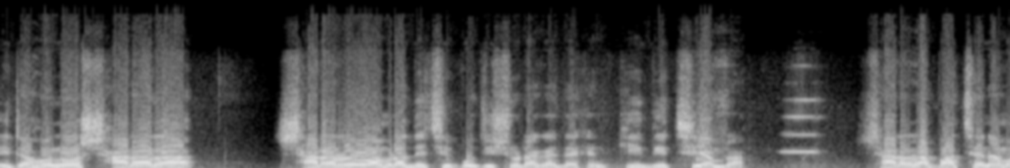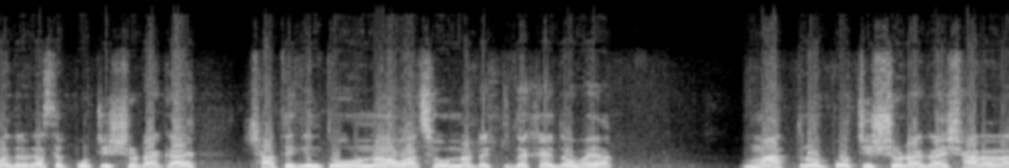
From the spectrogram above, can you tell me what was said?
এটা হলো সারারা। সারারাও আমরা দিচ্ছি পঁচিশশো টাকায়, দেখেন কি দিচ্ছি আমরা। সারারা পাচ্ছেন আমাদের কাছে পঁচিশশো টাকায়, সাথে কিন্তু ওড়নাও আছে। ওড়নাটা একটু দেখাই দাও ভাইয়া। মাত্র পঁচিশশো টাকায় সারারা,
